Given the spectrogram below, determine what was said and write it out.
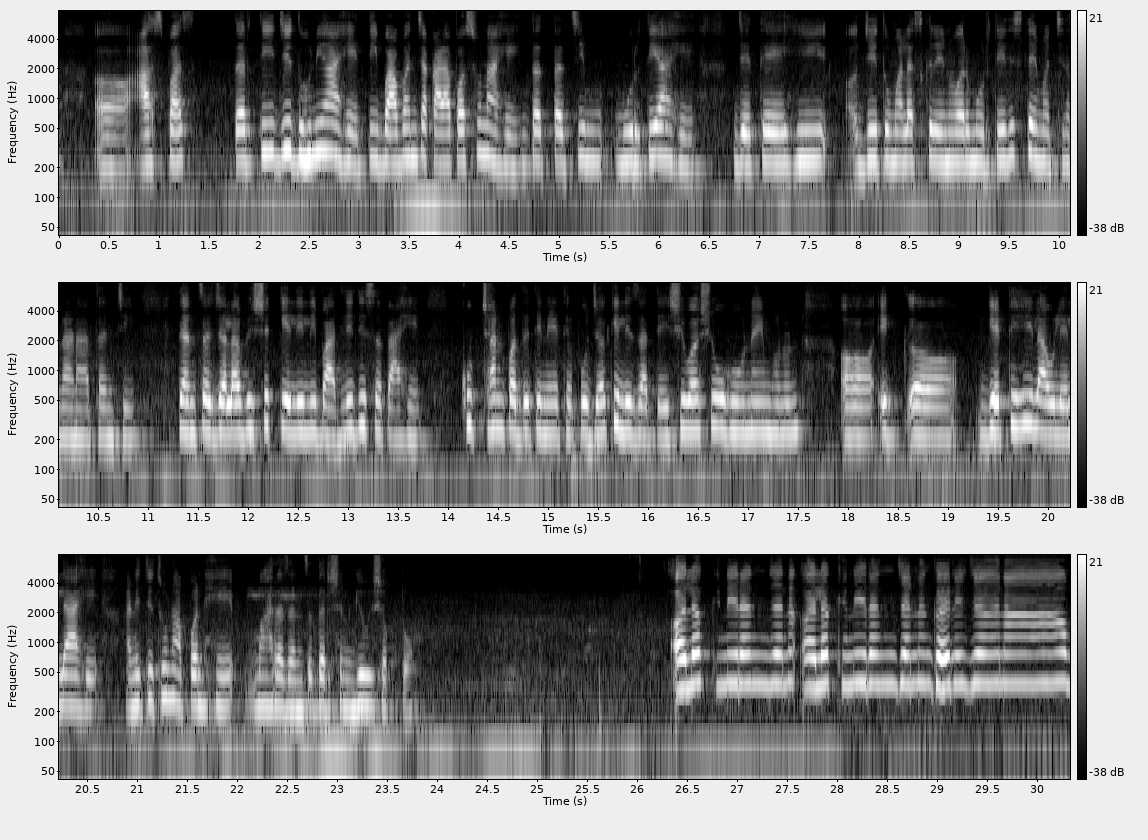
आसपास. तर ती जी धुनी आहे ती बाबांच्या काळापासून आहे दत्ताची मूर्ती आहे जेथे ही जी तुम्हाला स्क्रीनवर मूर्ती दिसते मच्छिंद्रनाथांची त्यांचा जलाभिषेक केलेली बादली दिसत आहे. खूप छान पद्धतीने येथे पूजा केली जाते. शिवाशिव होऊ नये म्हणून एक गेटही लावलेलं आहे आणि तिथून आपण हे महाराजांचं दर्शन घेऊ शकतो. अलख निरंजन अलख निरंजन गर्जना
